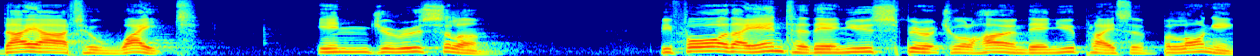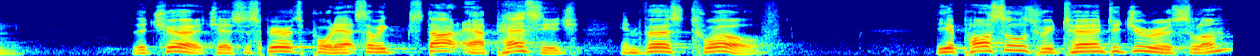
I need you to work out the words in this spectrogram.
They are to wait in Jerusalem before they enter their new spiritual home, their new place of belonging, the church, as the Spirit's poured out. So we start our passage in verse 12 the apostles returned to Jerusalem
